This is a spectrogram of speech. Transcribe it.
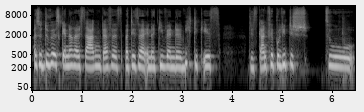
Also du würdest generell sagen, dass es bei dieser Energiewende wichtig ist, das Ganze politisch zu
